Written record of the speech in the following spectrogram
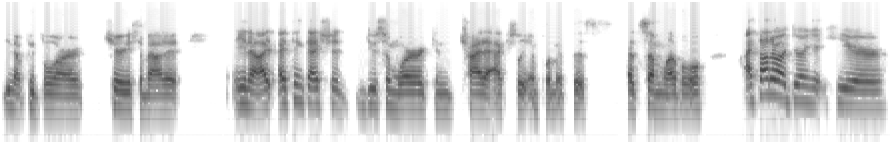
you know people are curious about it. You know I, I think i should do some work and try to actually implement this at some level. I thought about doing it here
